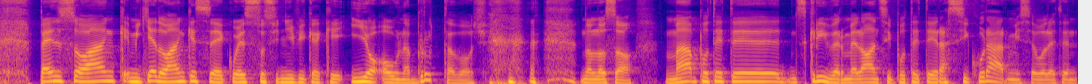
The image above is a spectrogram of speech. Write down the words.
penso anche, mi chiedo anche se questo significa che io ho una brutta voce. non lo so, ma potete scrivermelo, anzi potete rassicurarmi se volete,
